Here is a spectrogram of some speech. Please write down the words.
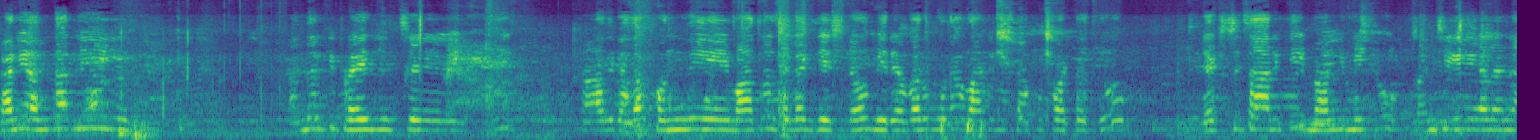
కానీ అందరినీ అందరికీ ప్రైజ్ ఇచ్చే కాదు కదా. కొన్ని మాత్రం సెలెక్ట్ చేసినాం. మీరు ఎవరు కూడా వాటిని తప్పు పట్టద్దు. నెక్స్ట్ సారికి మళ్ళీ మీరు మంచిగా చేయాలనే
